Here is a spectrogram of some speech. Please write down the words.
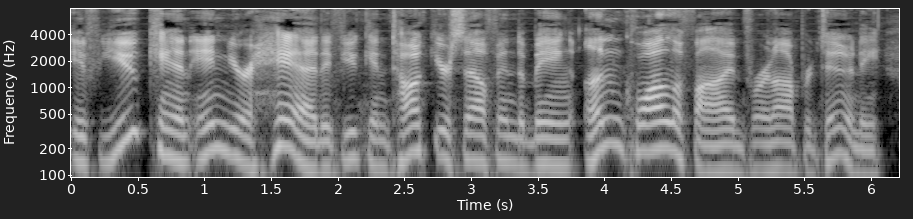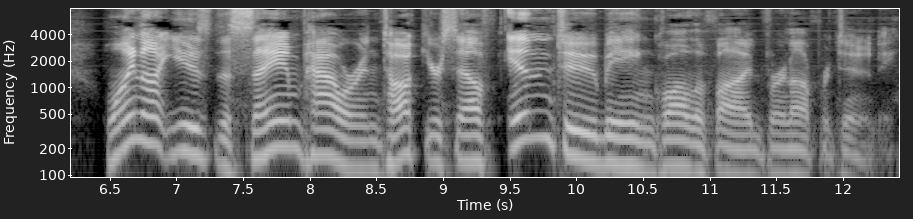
if you can in your head, if you can talk yourself into being unqualified for an opportunity, why not use the same power and talk yourself into being qualified for an opportunity?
